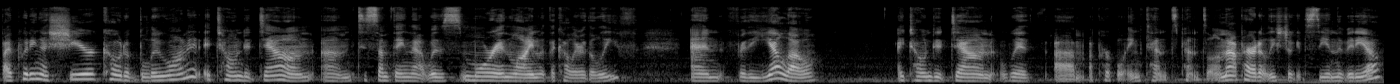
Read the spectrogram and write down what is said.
By putting a sheer coat of blue on it, it toned it down um, to something that was more in line with the color of the leaf. And for the yellow, I toned it down with um, a purple Inktense pencil. And that part at least you'll get to see in the video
